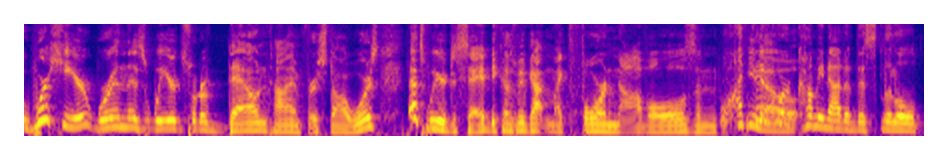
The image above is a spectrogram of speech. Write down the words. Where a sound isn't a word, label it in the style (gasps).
we're here. We're in this weird sort of downtime for Star Wars. That's weird to say because we've gotten like four novels and, I think you know, we're coming out of this little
